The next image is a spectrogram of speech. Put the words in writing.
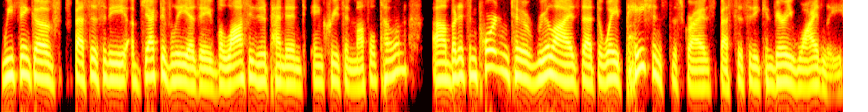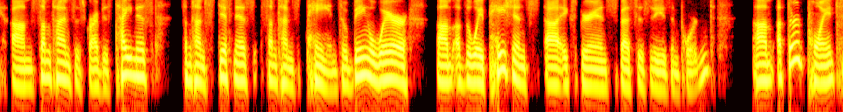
we think of spasticity objectively as a velocity dependent increase in muscle tone. Um, but it's important to realize that the way patients describe spasticity can vary widely, um, sometimes described as tightness, sometimes stiffness, sometimes pain. So being aware um, of the way patients uh, experience spasticity is important. Um, a third point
